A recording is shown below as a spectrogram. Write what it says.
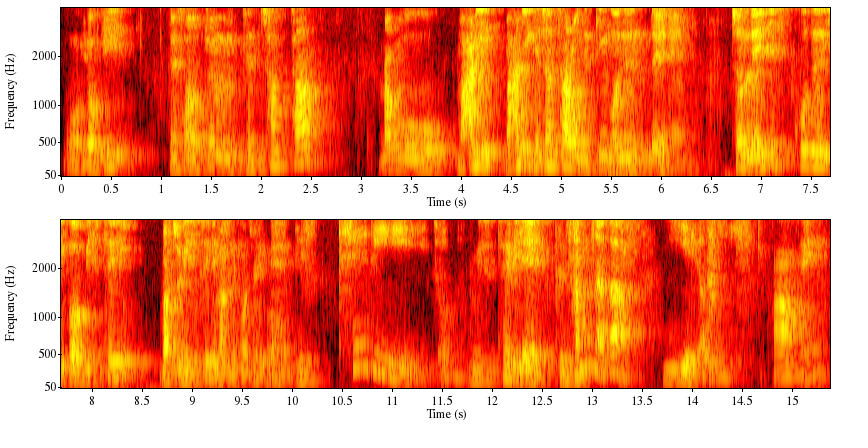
뭐 여기에서 좀 괜찮다라고 많이 많이 괜찮다라고 느낀 거는 네, 전 레이디스 코드 이거 미스테리 맞죠? 미스테리 맞는 거죠 이거? 네 미스테리죠. 미스테리 이게 그 3자가 E예요. E. 아 네,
